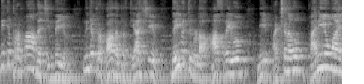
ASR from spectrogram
നിന്റെ പ്രഭാത ചിന്തയും നിന്റെ പ്രഭാത പ്രത്യാശയും ദൈവത്തിലുള്ള ആശ്രയവും നീ ഭക്ഷണവും പാനീയവുമായി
